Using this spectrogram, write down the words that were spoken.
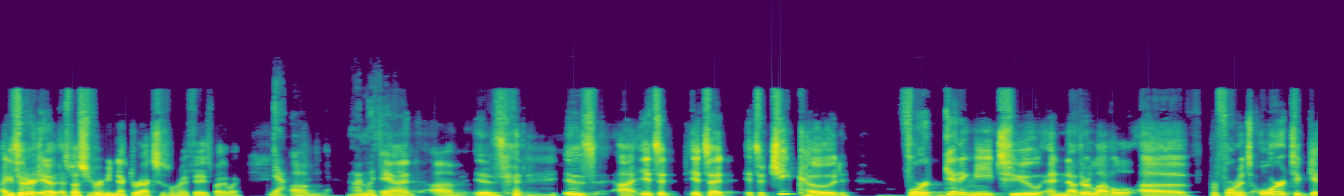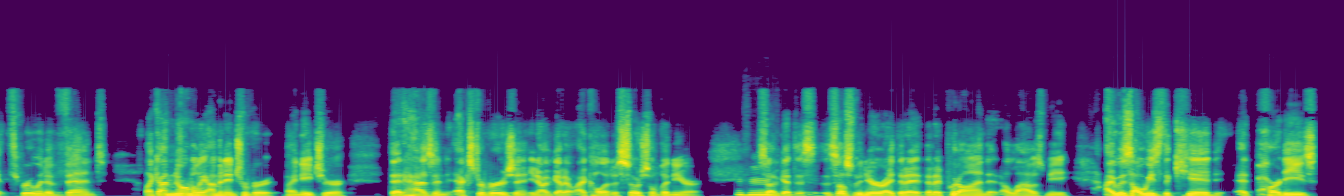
i consider you know, especially for me nectar x is one of my faves by the way Yeah. um, I'm with you. and um, is is uh, it's a it's a it's a cheat code for getting me to another level of performance or to get through an event like i'm normally i'm an introvert by nature that has an extroversion you know i've got a, i call it a social veneer Mhm. so I've got this, this social veneer right that I that I put on that allows me. I was always the kid at parties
